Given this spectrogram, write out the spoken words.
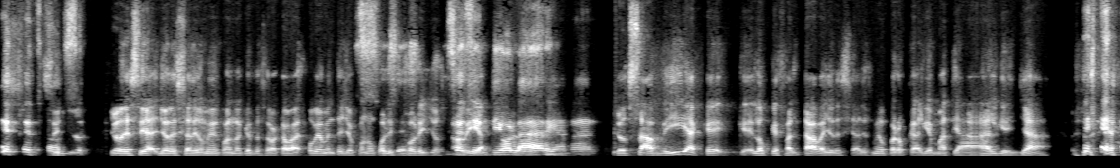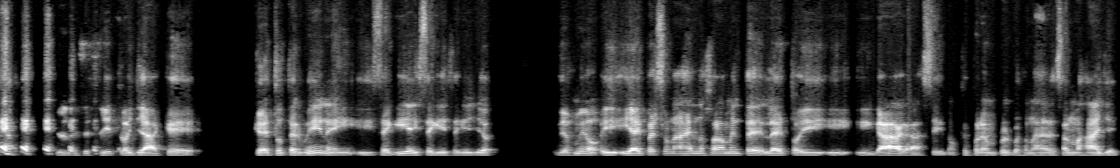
yo, decía, yo decía, Dios mío, ¿cuándo es que esto se va a acabar? Obviamente yo conozco la historia y yo sabía. Se sintió larga, man. Yo sabía que, que, lo que faltaba. Yo decía, Dios mío, pero que alguien mate a alguien ya. yo necesito ya que, que esto termine y, y seguía y seguía y seguía yo. Dios mío, y, y, hay personajes, no solamente Leto y, y, Gaga, sino que, por ejemplo, el personaje de Salma Hayek,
